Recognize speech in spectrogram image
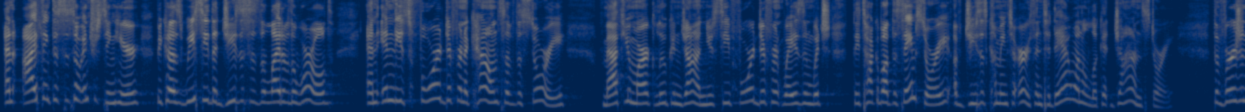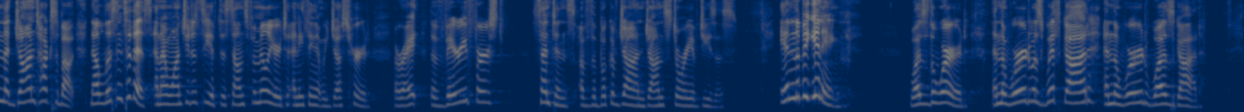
And I think this is so interesting here because we see that Jesus is the light of the world. And in these four different accounts of the story, Matthew, Mark, Luke, and John, you see four different ways in which they talk about the same story of Jesus coming to earth. And today I want to look at John's story the version that John talks about. Now, listen to this, and I want you to see if this sounds familiar to anything that we just heard. All right? The very first sentence of the book of John, John's story of Jesus. In the beginning was the Word, and the Word was with God, and the Word was God.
